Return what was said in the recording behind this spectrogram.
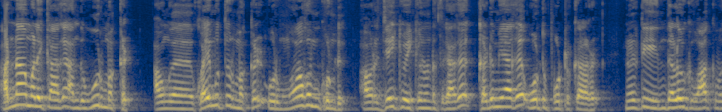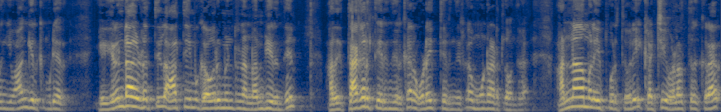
அண்ணாமலைக்காக அந்த ஊர் மக்கள் அவங்க கோயம்புத்தூர் மக்கள் ஒரு மோகம் கொண்டு அவரை ஜெயிக்க வைக்கணுன்றதுக்காக கடுமையாக ஓட்டு போட்டிருக்கிறார்கள். இல்லாட்டி இந்த அளவுக்கு வாக்கு வங்கி வாங்கியிருக்க முடியாது. இரண்டாவது இடத்தில் அதிமுக வரும் என்று நான் நம்பியிருந்தேன். அதை தகர்த்து எறிந்திருக்கார் உடைத்து எறிந்திருக்கார் மூன்றாம் இடத்துல வந்துடுறார் அண்ணாமலை பொறுத்தவரை கட்சியை வளர்த்திருக்கிறார்.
